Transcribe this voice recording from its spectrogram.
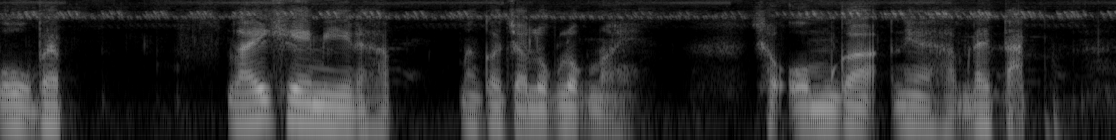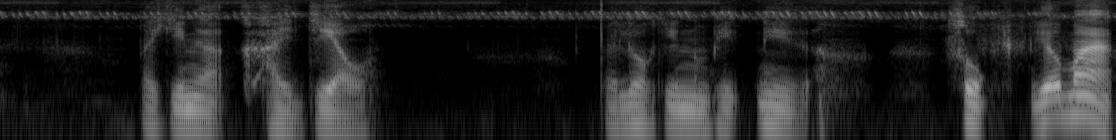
ปลูกแบบไร้เคมีนะครับ มันก็จะลกๆหน่อยชะอมก็เนี่ยครับ ได้ตัด ไปกินกับไข่เจียว ไปลวกกินน้ำพริกนี่สุกเยอะมาก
